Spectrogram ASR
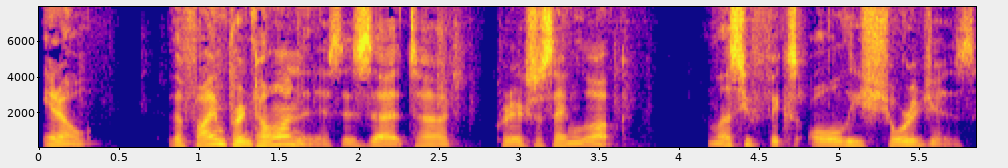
you know, the fine print on this is that uh, critics are saying, look, unless you fix all these shortages,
